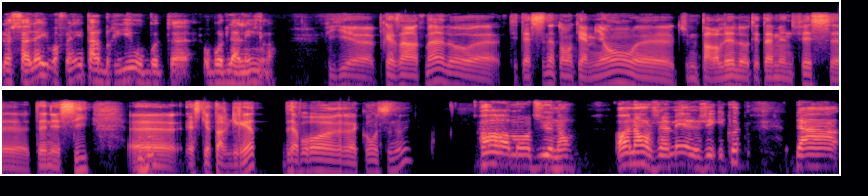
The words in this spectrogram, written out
le soleil va finir par briller au bout de, au bout de la ligne. Puis euh, présentement, euh, tu es assis dans ton camion, euh, tu me parlais, tu es à Memphis, Tennessee. Mm-hmm. Est-ce que tu regrettes d'avoir continué? Oh mon Dieu, non. oh, non, jamais. Écoute, dans.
